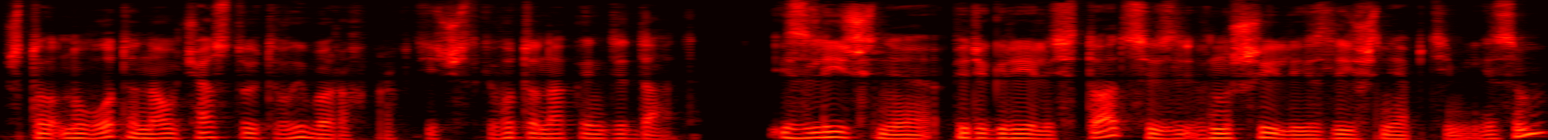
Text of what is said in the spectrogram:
Что, ну вот она участвует в выборах практически, вот она кандидат. Излишне перегрели ситуацию, внушили излишний оптимизм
